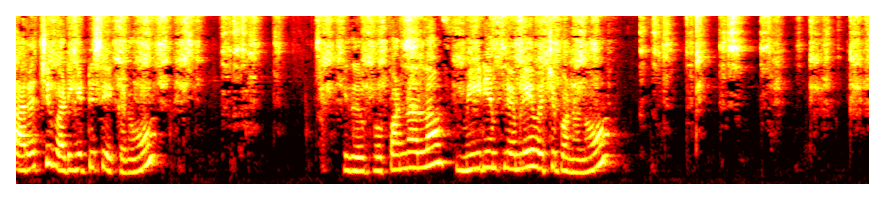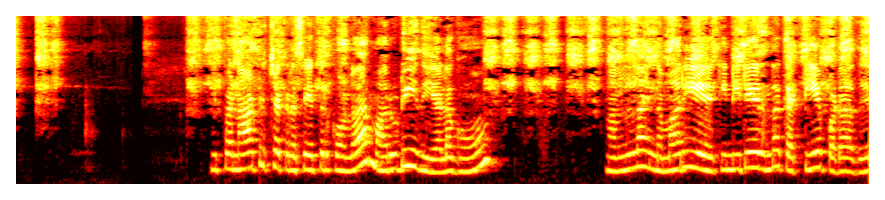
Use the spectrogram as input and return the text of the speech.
கரைச்சி வடிகட்டி சேர்க்கணும். இது இப்போ பண்ணலாம். மீடியம் ஃப்ளேம்லேயே வச்சு பண்ணணும். இப்போ நாட்டு சக்கரை சேர்த்துருக்கோம்ல மறுபடியும் இது இலகும். நல்லா இந்த மாதிரி கிண்டிகிட்டே இருந்தால் கட்டியே படாது.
